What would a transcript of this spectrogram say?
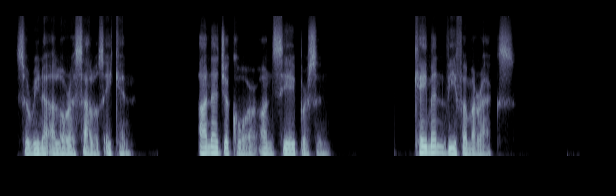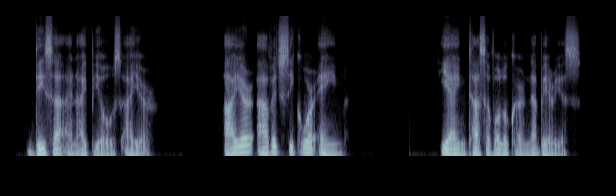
Serena alora salos aiken. Ana jakor on cia Purson. Cayman vifa marax. Disa and IPOs ayer. Ayer avich sikor aim. Yang tasa voluker naberius.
